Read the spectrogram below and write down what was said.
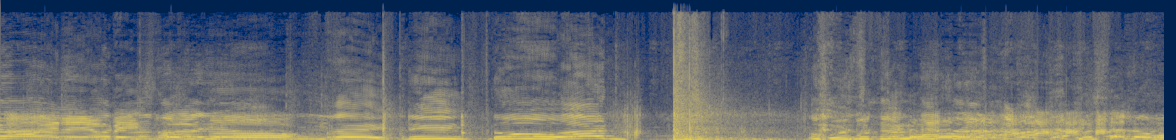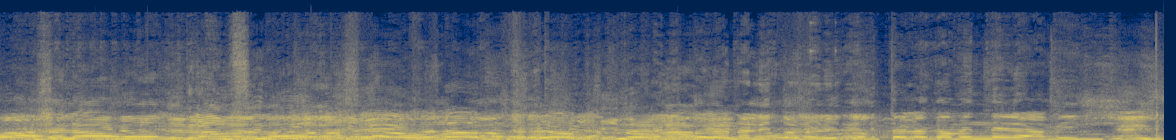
Akin na yung baseball mo! Okay, 3, 2, 1. Uy, ba't dalawa? Dalawa. Dalawa. In the Nalito na, nalito, nalito. Nalito lang kami nilamin. Game!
